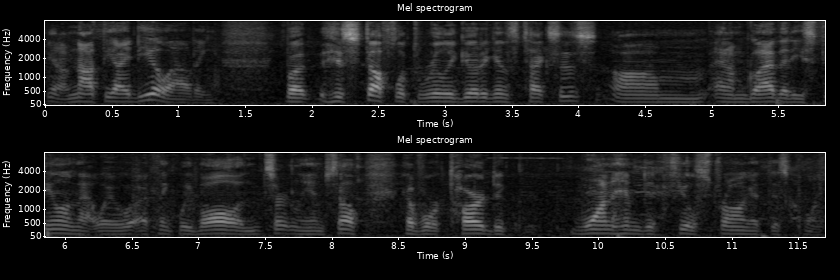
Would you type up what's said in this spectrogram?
you know, not the ideal outing. But his stuff looked really good against Texas, um, and I'm glad that he's feeling that way. I think we've all, and certainly himself, have worked hard to want him to feel strong at this point.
